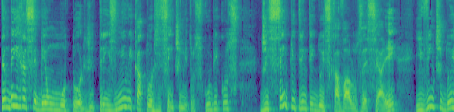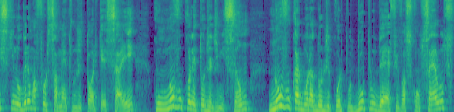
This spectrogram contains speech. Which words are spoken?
Também recebeu um motor de 3.014 cm3 de 132 cavalos SAE e 22 kgfm de torque SAE, com um novo coletor de admissão, novo carburador de corpo duplo DF Vasconcelos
